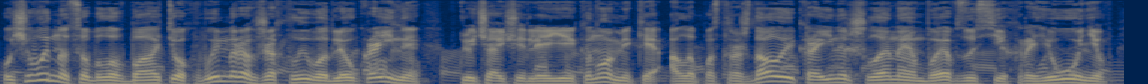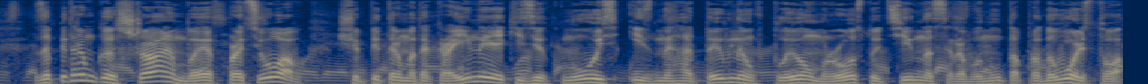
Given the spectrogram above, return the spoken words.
Очевидно, це було в багатьох вимірах жахливо для України, включаючи для її економіки, але постраждали і країни-члени МВФ з усіх регіонів. За підтримкою США МВФ працював, щоб підтримати країни, які зіткнулись із негативним впливом росту цін на сировину та продовольство.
